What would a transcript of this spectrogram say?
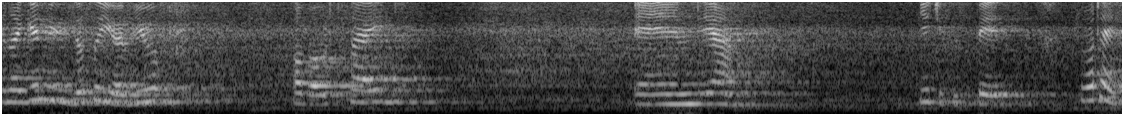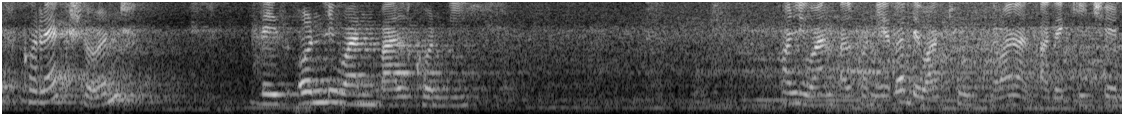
And again, it is also your view of outside. And yeah, beautiful space. So what I, correction, there is only one balcony. Only one balcony. I thought there were two. The one at, at the kitchen.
